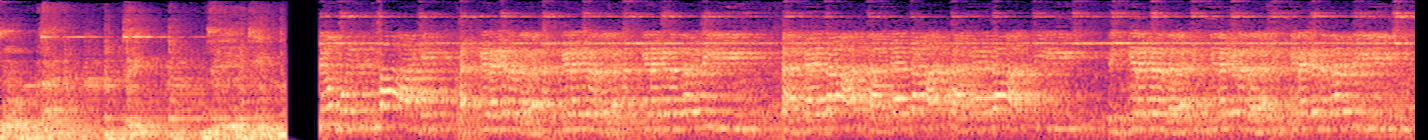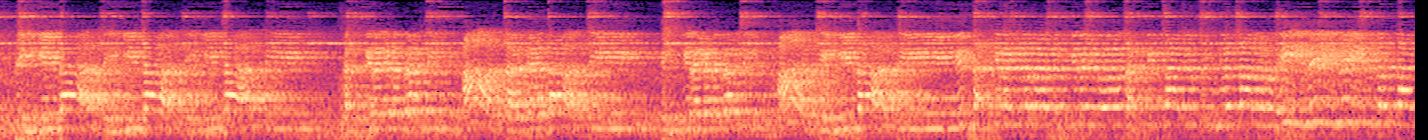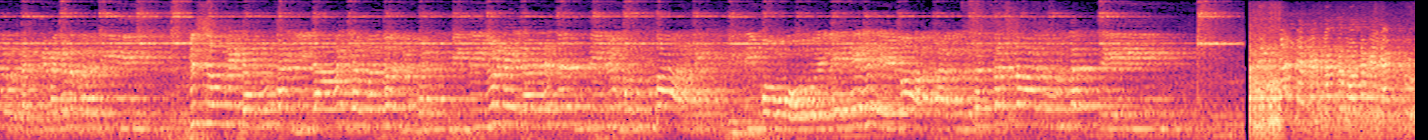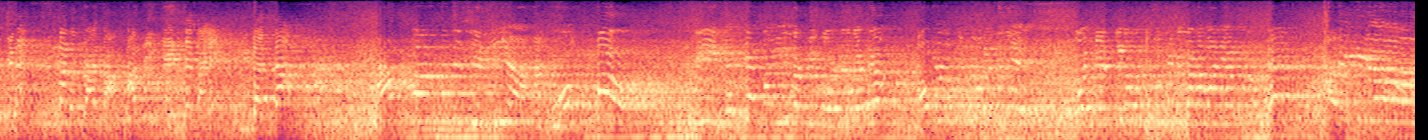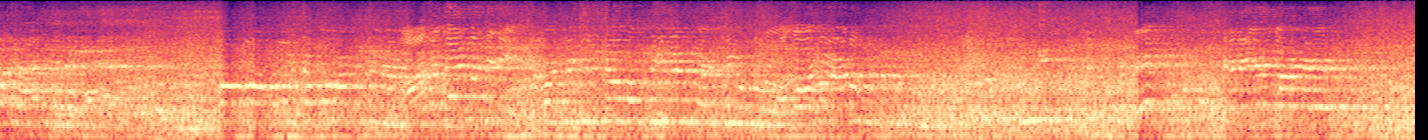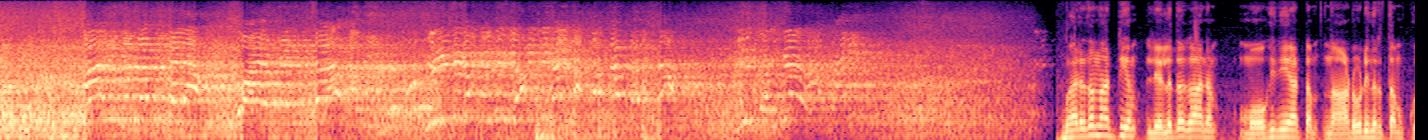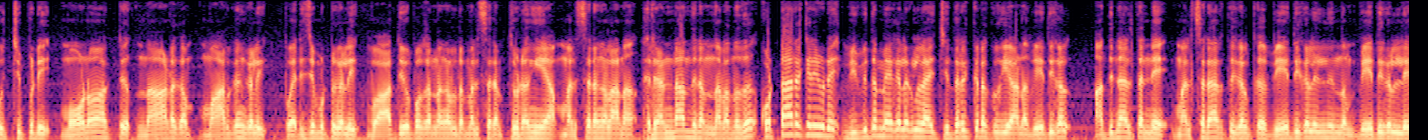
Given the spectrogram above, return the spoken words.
do without him. See? Me, Bharatanatyam ലളിതഗാനം മോഹിനിയാട്ടം നാടോടി നൃത്തം കുച്ചിപ്പിടി മോണോ ആക്ട് നാടകം മാർഗംകളി പരിചമുട്ടുകളി വാദ്യോപകരണങ്ങളുടെ മത്സരം തുടങ്ങിയ മത്സരങ്ങളാണ് രണ്ടാം ദിനം നടന്നത്. കൊട്ടാരക്കരയുടെ വിവിധ മേഖലകളിലായി ചിതറിക്കിടക്കുകയാണ് വേദികൾ. അതിനാൽ തന്നെ മത്സരാർത്ഥികൾക്ക് വേദികളിൽ നിന്നും വേദികളിലേക്ക്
